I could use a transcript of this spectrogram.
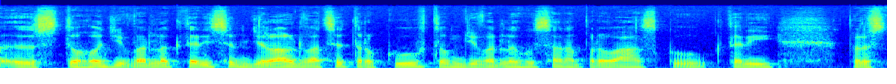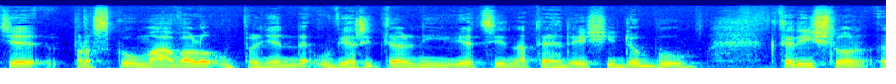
eh, z toho divadla, který jsem dělal 20 roků, v tom divadle Husa na provázku, který prostě proskoumávalo úplně neuvěřitelné věci na tehdejší dobu, který šlo eh,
